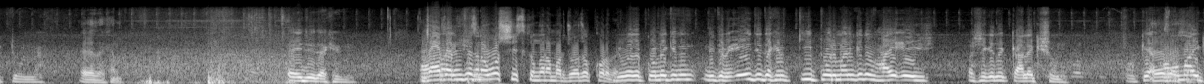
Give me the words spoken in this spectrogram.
একটু ওড়না। এই দেখেন। এই যে দেখেন। যা যা নিতেছেন অবশ্যই স্ক্রিন নাম্বার যোগাযোগ করবেন। যোগাযোগ করলে কিন্তু নিতে হবে এই যে দেখেন কি পরিমাণ কিন্তু ভাই এই পাশে কিন্তু কালেকশন ওকে অমাইক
